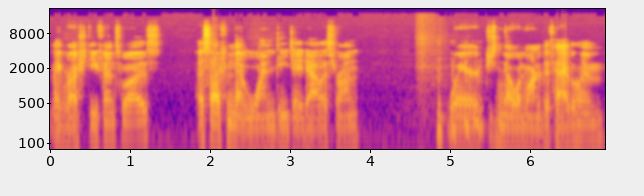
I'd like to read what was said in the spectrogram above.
like rush defense wise, aside from that one DJ Dallas run where just no one wanted to tackle him,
